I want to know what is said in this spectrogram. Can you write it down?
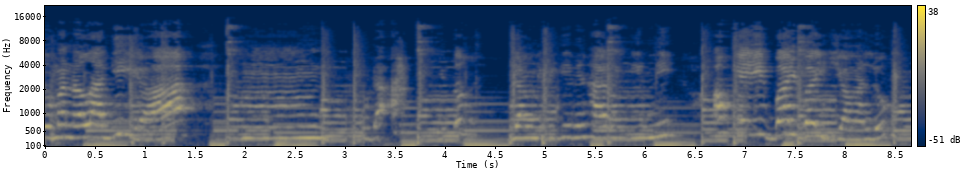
ke mana lagi ya? Hmm, udah ah gitu. Jangan dipikirin hari ini. Oke okay, bye bye jangan lupa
